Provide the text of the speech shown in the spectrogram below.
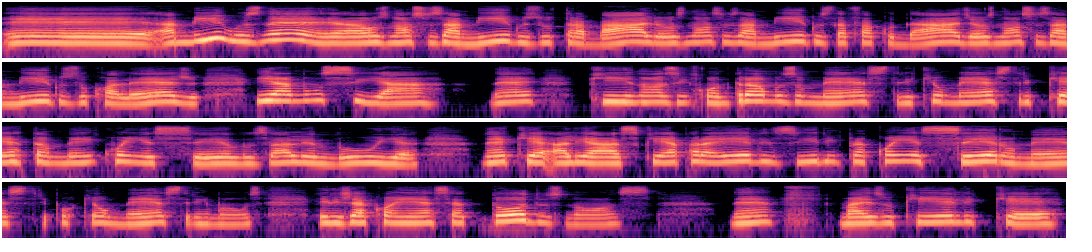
é, amigos, né, aos nossos amigos do trabalho, aos nossos amigos da faculdade, aos nossos amigos do colégio e anunciar, né, que nós encontramos o mestre, que o mestre quer também conhecê-los. Aleluia, né, que aliás, que é para eles irem para conhecer o mestre, porque o mestre, irmãos, ele já conhece a todos nós, né? Mas o que ele quer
